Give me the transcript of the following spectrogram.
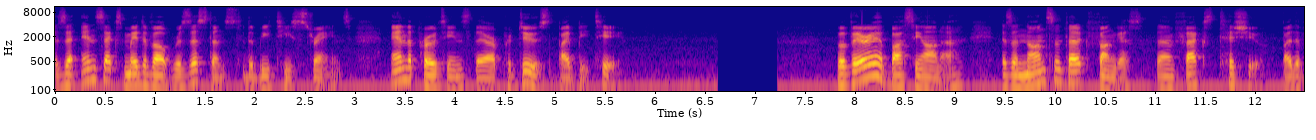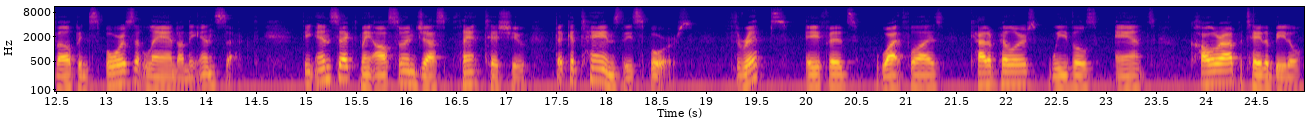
is that insects may develop resistance to the BT strains and the proteins that are produced by BT. Beauveria bassiana is a non-synthetic fungus that infects tissue by developing spores that land on the insect. The insect may also ingest plant tissue that contains these spores. Thrips, aphids, whiteflies, caterpillars, weevils, ants, Colorado potato beetle,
